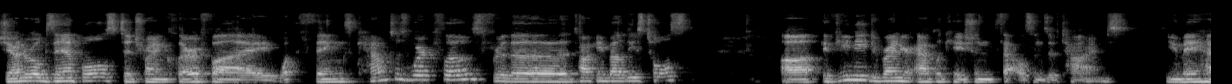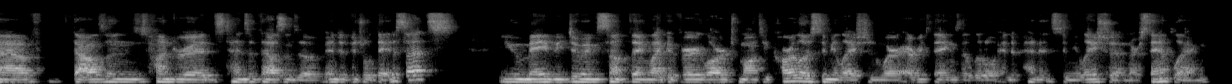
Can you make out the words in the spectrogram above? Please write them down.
general examples to try and clarify what things count as workflows for the talking about these tools. Uh, if you need to run your application thousands of times, you may have thousands, hundreds, tens of thousands of individual data sets. You may be doing something like a very large Monte Carlo simulation where everything's a little independent simulation or sampling.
